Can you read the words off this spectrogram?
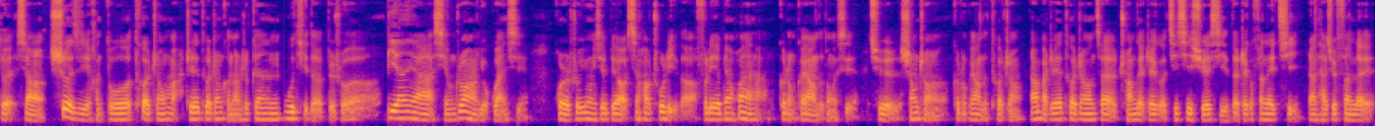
对，像设计很多特征嘛，这些特征可能是跟物体的，比如说边呀、形状有关系，或者说用一些比较信号处理的傅立叶变换啊，各种各样的东西去生成各种各样的特征，然后把这些特征再传给这个机器学习的这个分类器，让它去分类。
